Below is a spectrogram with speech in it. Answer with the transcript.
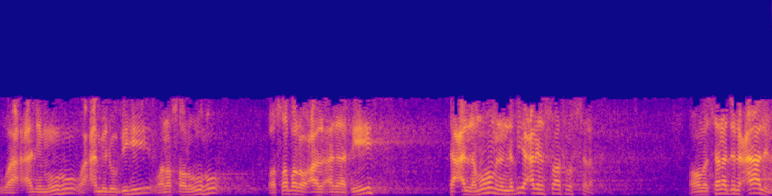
وعلموه وعملوا به ونصروه وصبروا على الأذى فيه. تعلموه من النبي عليه الصلاة والسلام. وهو سند عال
